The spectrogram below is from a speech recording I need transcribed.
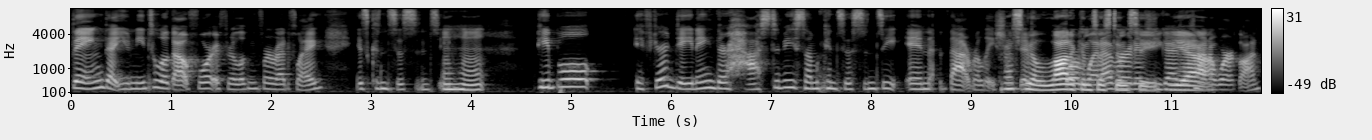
thing that you need to look out for if you're looking for a red flag is consistency. Mhm. People, if you're dating, there has to be some consistency in that relationship. There has to be a lot of or Whatever it consistency. you guys Yeah. are trying to work on.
